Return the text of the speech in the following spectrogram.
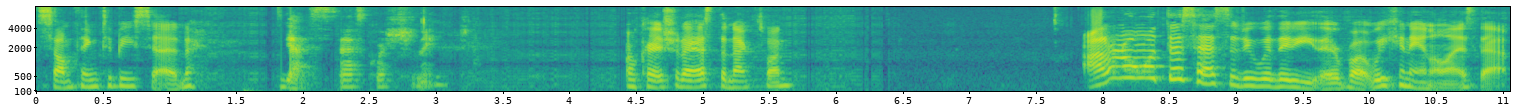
Something to be said. Yes, ask questioning. Okay, should I ask the next one? I don't know what this has to do with it either, but we can analyze that.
